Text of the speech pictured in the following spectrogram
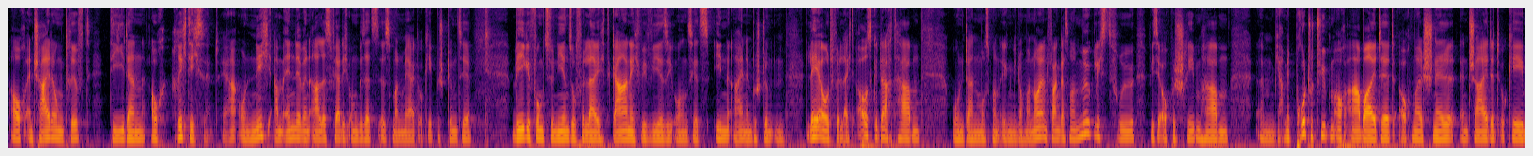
auch Entscheidungen trifft, die dann auch richtig sind, ja, und nicht am Ende, wenn alles fertig umgesetzt ist, man merkt, okay, bestimmte Wege funktionieren so vielleicht gar nicht, wie wir sie uns jetzt in einem bestimmten Layout vielleicht ausgedacht haben. Und dann muss man irgendwie nochmal neu anfangen, dass man möglichst früh, wie Sie auch beschrieben haben, ähm, ja, mit Prototypen auch arbeitet, auch mal schnell entscheidet, okay,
